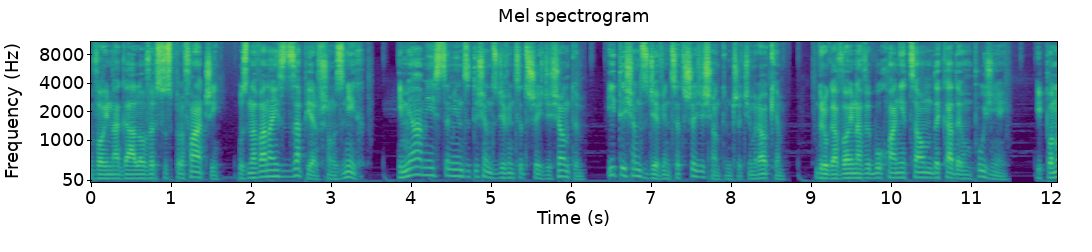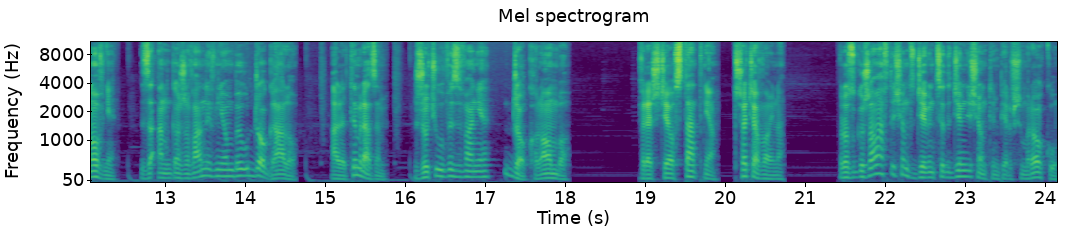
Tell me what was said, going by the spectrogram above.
Wojna Gallo vs Profaci uznawana jest za pierwszą z nich i miała miejsce między 1960 i 1963 rokiem. Druga wojna wybuchła niecałą dekadę później i ponownie zaangażowany w nią był Joe Gallo, ale tym razem rzucił wyzwanie Joe Colombo. Wreszcie ostatnia, trzecia wojna, rozgorzała w 1991 roku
